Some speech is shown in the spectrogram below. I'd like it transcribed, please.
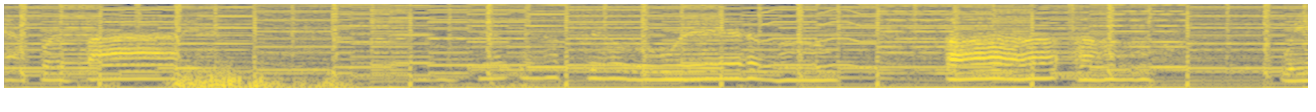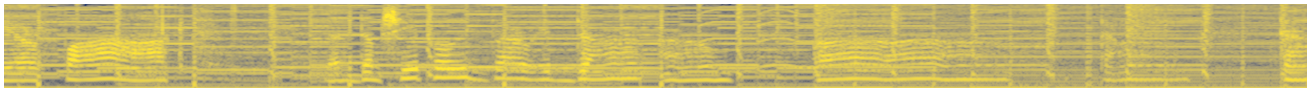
Everybody, let feel the rhythm. Ah, ah. Are fucked. The dumb sheeple is very dumb. Dum, dum.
